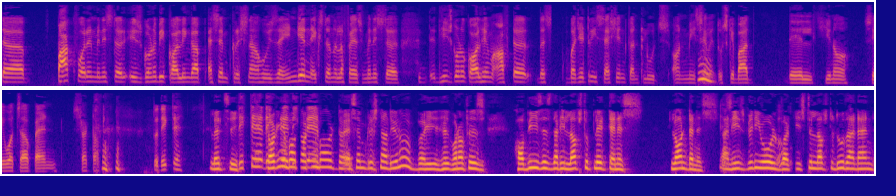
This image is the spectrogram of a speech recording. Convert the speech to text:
uh, Pak Foreign Minister is going to be calling up SM Krishna, who is the Indian External Affairs Minister. He's going to call him after this budgetary session concludes on May hmm. 7th. Mm. Uske baad, they'll, you know, say what's up and start talking. तो देखते हैं Let's see. देखते हैं talking देखते हैं about देखते talking हैं about uh, SM Krishna, do you know by his, one of his hobbies is that he loves to play tennis, lawn tennis, Yes. and he's pretty old, Oh. but he still loves to do that. And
